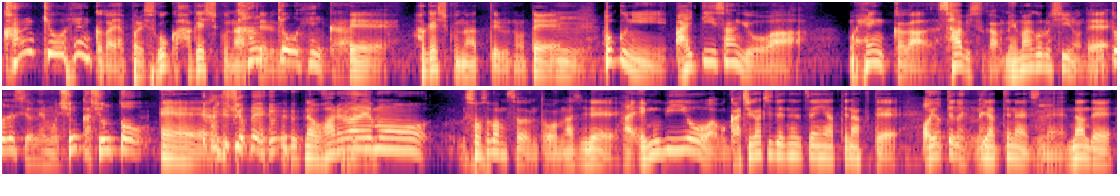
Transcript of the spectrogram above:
環境変化がやっぱりすごく激しくなってるの。環境変化、ええ。激しくなってるので、うん。特に IT 産業はもう変化がサービスが目まぐるしいの本で、当ですよね。もう春夏春冬。ええ。って感じですよね。だから我々もソフトバンクさんと同じで、はい。MBO はガチガチで全然やってなくて、あやってないのね。やってないですね、なんで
